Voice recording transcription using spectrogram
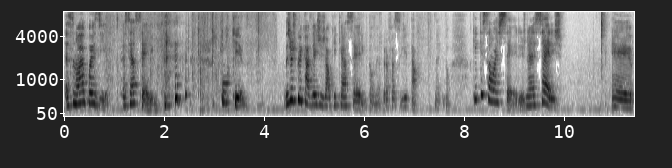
Essa não é poesia, essa é a série. Por quê? Deixa eu explicar desde já o que é a série, então, né? Pra facilitar. Né? Então, o que, que são as séries, né? As séries. É,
